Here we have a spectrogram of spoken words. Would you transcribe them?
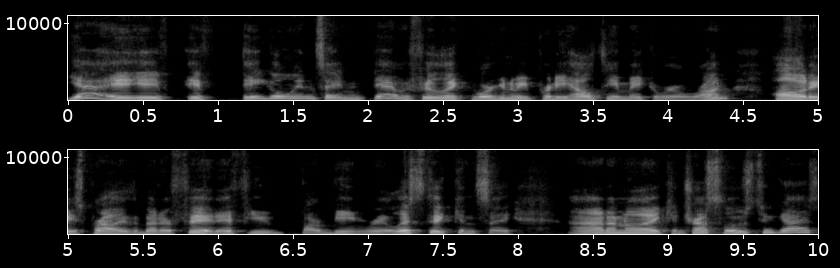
yeah, if if they go in saying, yeah, we feel like we're going to be pretty healthy and make a real run, Holiday's probably the better fit. If you are being realistic and say, I don't know, I can trust those two guys,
